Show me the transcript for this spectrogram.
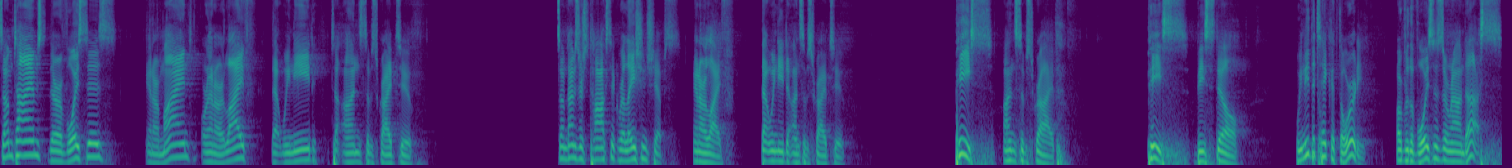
Sometimes there are voices in our mind or in our life that we need to unsubscribe to. Sometimes there's toxic relationships in our life that we need to unsubscribe to. Peace, unsubscribe. Peace, be still. We need to take authority over the voices around us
